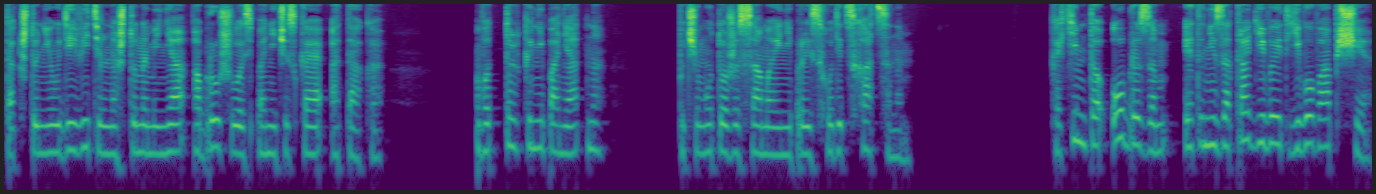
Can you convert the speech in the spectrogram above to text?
Так что неудивительно, что на меня обрушилась паническая атака. Вот только непонятно, почему то же самое не происходит с Хадсоном. Каким-то образом это не затрагивает его вообще.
